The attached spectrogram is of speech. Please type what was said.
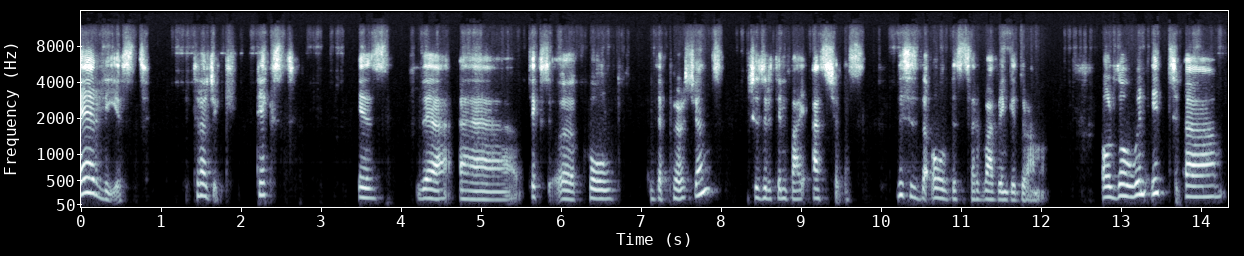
earliest tragic text is the uh, text uh, called The Persians, which is written by Aeschylus. This is the oldest surviving drama. Although when it um,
